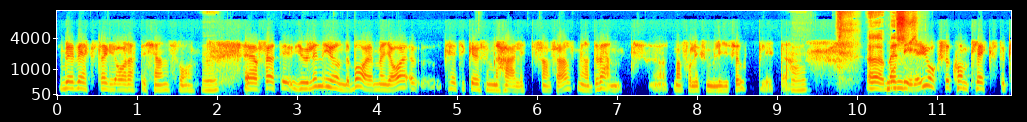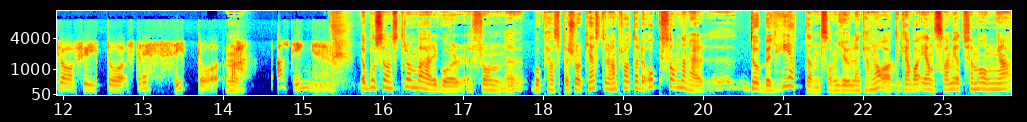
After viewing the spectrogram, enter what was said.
Jag blev extra glad att det känns så. Eh, för att julen är ju underbar, men jag eh, kan ju tycka det är så himla härligt framförallt med advent. Att man får liksom lysa upp lite. Eh, Men det är ju också komplext och kravfyllt och stressigt och ja, allting. Ja, Bo Sundström var här igår från eh, Bo Kaspers Orkester och han pratade också om den här eh, dubbelheten som julen kan ha. Att det kan vara ensamhet för många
